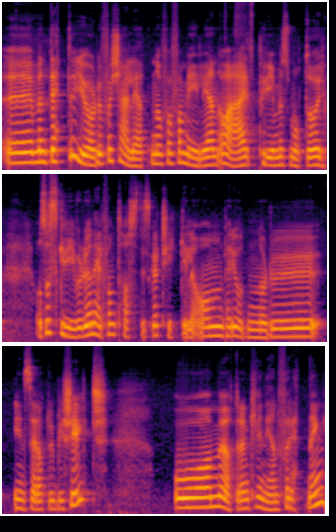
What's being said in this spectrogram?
Eh, Men dette gjør du for kjærligheten og for familien, og er primus motor. Og så skriver du en helt fantastisk artikkel om perioden når du innser at du blir skilt, og møter en kvinne i en forretning.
